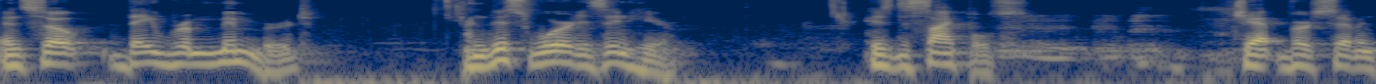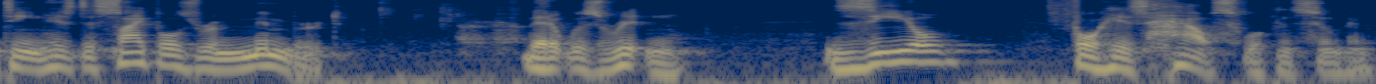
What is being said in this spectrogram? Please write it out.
And so they remembered, and this word is in here. His disciples, chapter verse 17, his disciples remembered that it was written, Zeal for his house will consume him.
